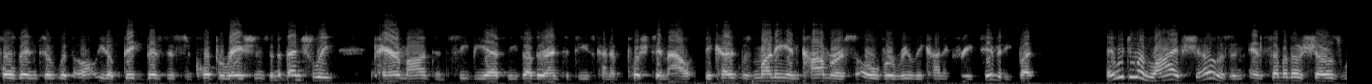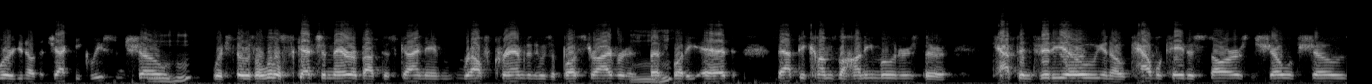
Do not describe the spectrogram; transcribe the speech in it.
pulled into with all you know big business and corporations, and eventually Paramount and CBS, these other entities, kind of pushed him out because it was money and commerce over really kind of creativity. But they were doing live shows, and, and some of those shows were, you know, the Jackie Gleason show, mm-hmm. which there was a little sketch in there about this guy named Ralph Kramden, who's a bus driver, and his mm-hmm. best buddy Ed. That becomes the Honeymooners. The Captain Video, you know, Cavalcade of Stars, the Show of Shows.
